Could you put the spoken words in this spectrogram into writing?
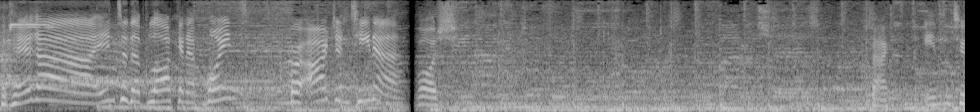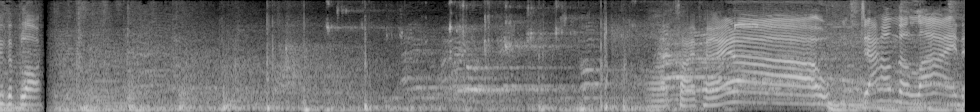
Pereyra into the block and a point for Argentina. Bosch. Back into the block. Pereyra, down the line,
